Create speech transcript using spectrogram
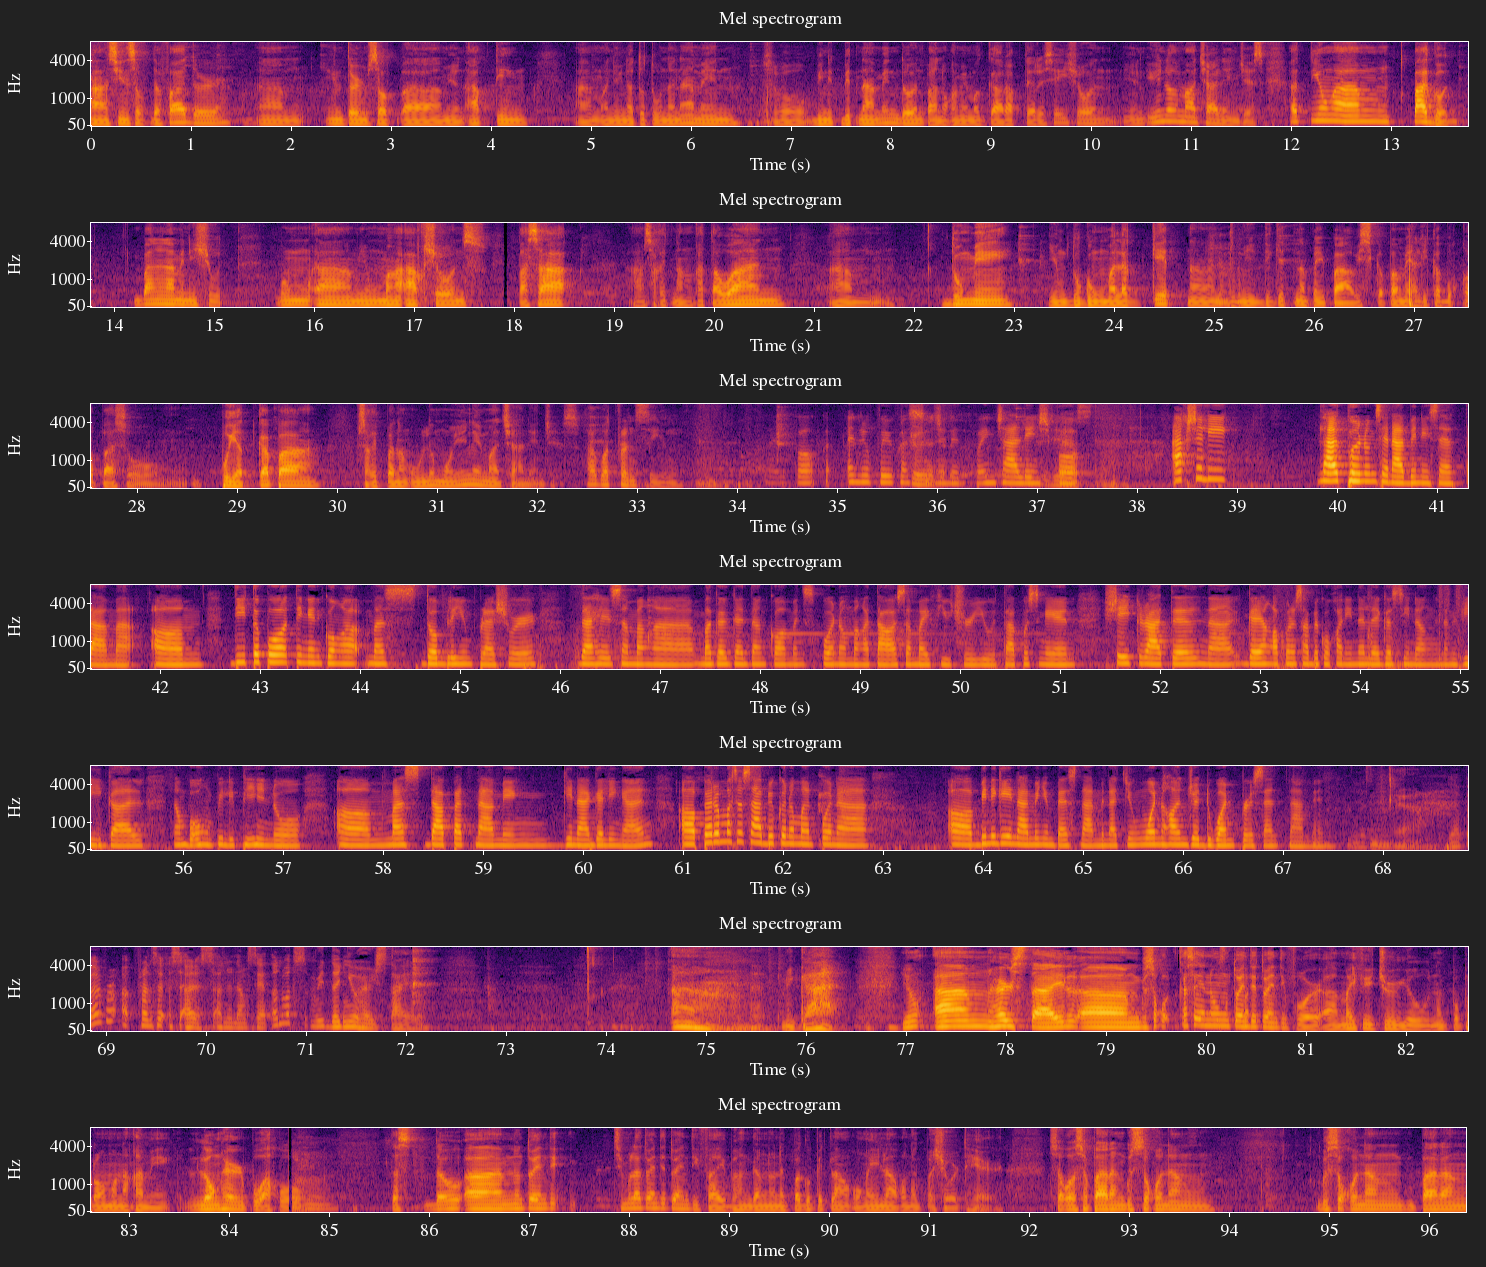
uh, Sins of the Father. Um, in terms of um, yun, acting. Um, ano yung natutunan namin. So, binitbit namin doon. Paano kami mag-characterization. Yun, yun ang mga challenges. At yung um, pagod. Paano namin i-shoot. Yung, um, yung mga actions, pasa, ah, sakit ng katawan, um, dumi, yung dugong malagkit na dumidikit na may pawis ka pa, may alikabok ka pa, so puyat ka pa, sakit pa ng ulo mo, yun na yung mga challenges. How about Francine? Sorry po. Ano po yung question ulit po? Yung challenge po. Yes. Actually, lahat po nung sinabi ni Seth tama. Um, dito po, tingin ko nga mas doble yung pressure dahil sa mga magagandang comments po ng mga tao sa My Future You. Tapos ngayon, Shake Rattle na, gaya nga po na sabi ko kanina, legacy ng, ng Regal, ng buong Pilipino, um, mas dapat naming ginagalingan. Uh, pero masasabi ko naman po na uh, binigay namin yung best namin at yung 101% namin. Pero uh, Francis, uh, ano lang set, and what's with the new hairstyle? My God. Yung um, hairstyle, um, gusto ko, kasi nung 2024, uh, My Future You, nagpo-promo na kami. Long hair po ako. Tapos daw, um, nung 20, simula 2025 hanggang nung nagpagupit lang ako, ngayon lang ako nagpa-short hair. So, so parang gusto ko ng, gusto ko ng parang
